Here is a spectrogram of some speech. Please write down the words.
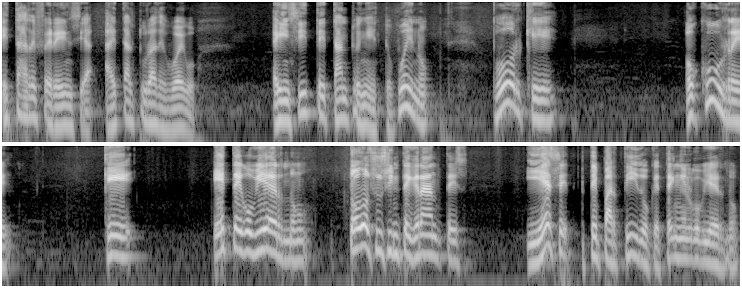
esta referencia a esta altura de juego e insiste tanto en esto? Bueno, porque ocurre que este gobierno, todos sus integrantes y ese este partido que está en el gobierno,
